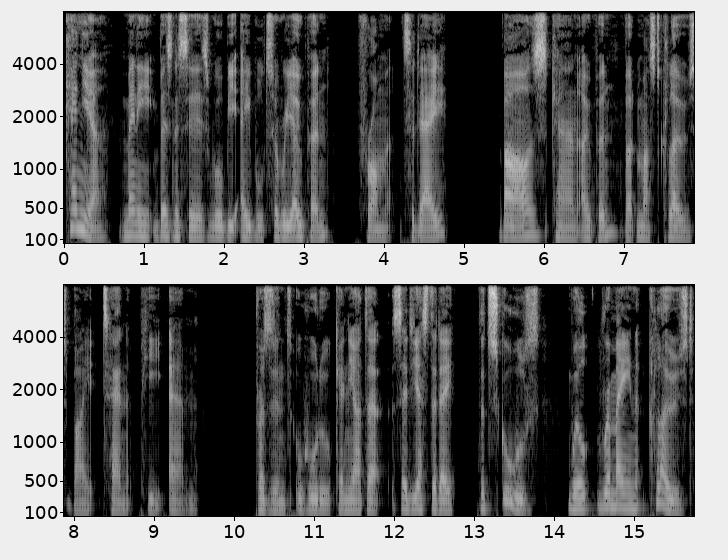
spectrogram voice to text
Kenya, many businesses will be able to reopen from today. Bars can open but must close by 10 pm. President Uhuru Kenyatta said yesterday that schools will remain closed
